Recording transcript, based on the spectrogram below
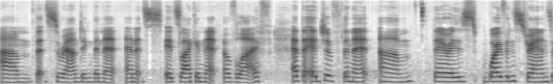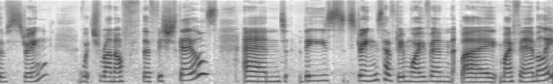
um, that's surrounding the net, and it's it's like a net of life. At the edge of the net, um, there is woven strands of string which run off the fish scales. And these strings have been woven by my family.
